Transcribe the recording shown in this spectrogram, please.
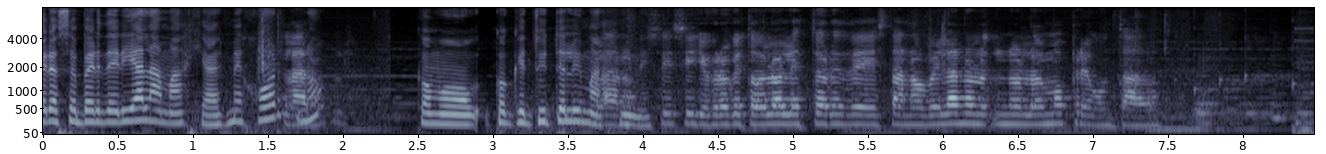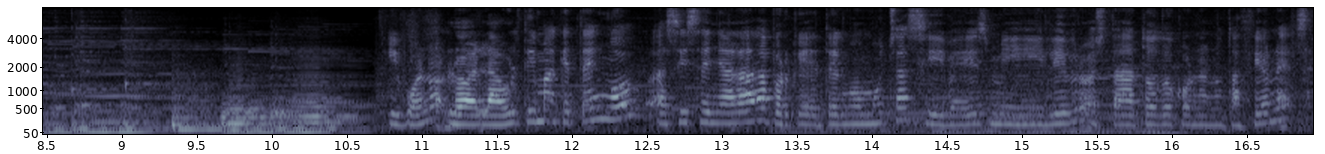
Pero se perdería la magia, es mejor, Claro, ¿no? Como con que tú te lo claro, imagines. sí, sí, yo creo que todos los lectores de esta novela nos, nos lo hemos preguntado. Y bueno, lo- la última que tengo, así señalada, porque tengo muchas, si veis mi libro está todo con anotaciones.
